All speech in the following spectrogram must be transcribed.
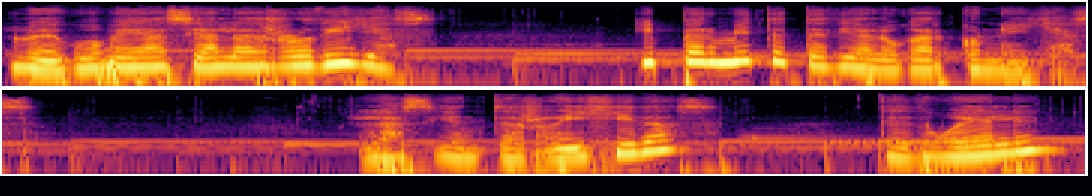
Luego ve hacia las rodillas y permítete dialogar con ellas. ¿Las sientes rígidas? ¿Te duelen?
